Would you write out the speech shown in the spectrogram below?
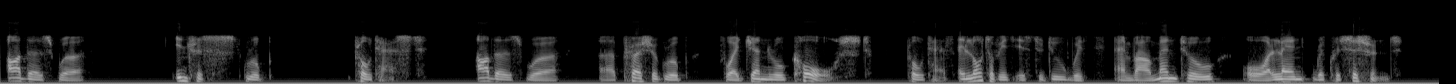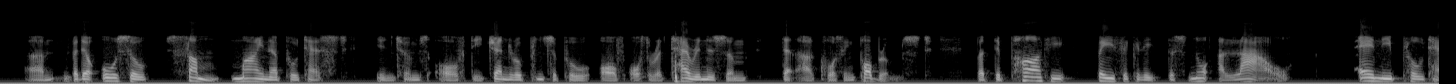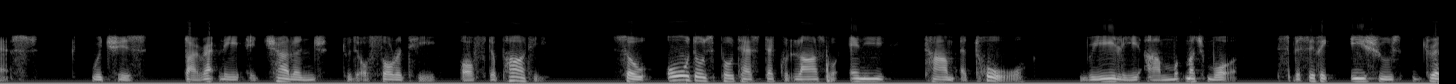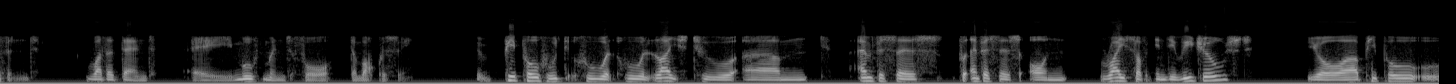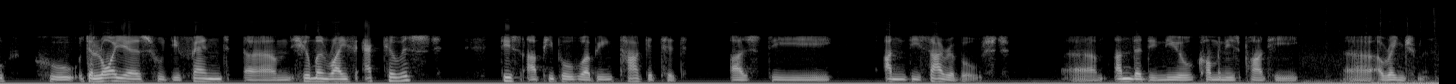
Others were interest group protest. Others were uh, pressure group for a general cause protest. A lot of it is to do with environmental or land requisitions. Um, but there are also some minor protests in terms of the general principle of authoritarianism that are causing problems. But the party basically does not allow any protest which is directly a challenge to the authority of the party. So all those protests that could last for any time at all really are much more specific issues driven rather than a movement for democracy. People who who would who would like to um, emphasis put emphasis on rights of individuals, your people who the lawyers who defend um, human rights activists, these are people who are being targeted as the undesirables um, under the new Communist Party uh, arrangement.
